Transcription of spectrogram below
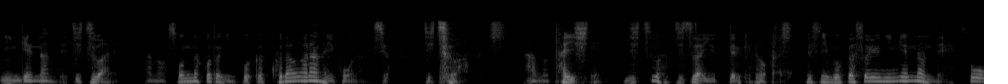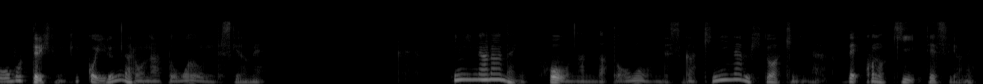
人間なんで、実はね、あの、そんなことに僕はこだわらない方なんですよ。実は。あの、対して、実は実は言ってるけど、別に僕はそういう人間なんで、そう思ってる人も結構いるんだろうなと思うんですけどね。気にならない方なんだと思うんですが、気になる人は気になる。で、この気ですよね。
